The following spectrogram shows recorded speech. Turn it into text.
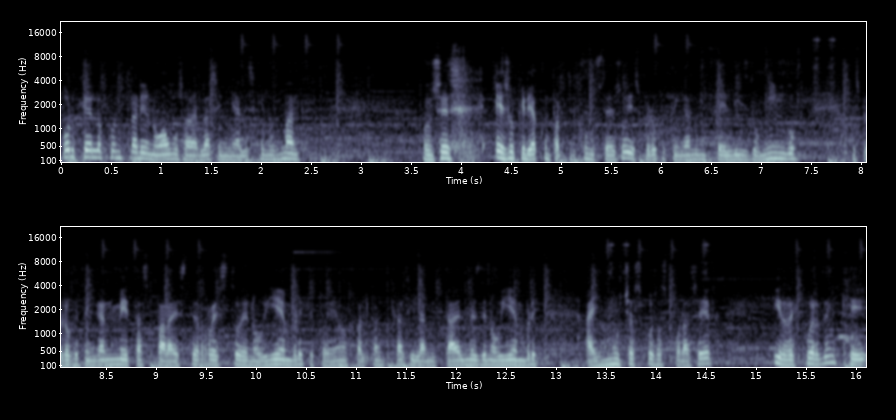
porque de lo contrario no vamos a ver las señales que nos mandan. Entonces, eso quería compartir con ustedes hoy. Espero que tengan un feliz domingo. Espero que tengan metas para este resto de noviembre, que todavía nos faltan casi la mitad del mes de noviembre. Hay muchas cosas por hacer. Y recuerden que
